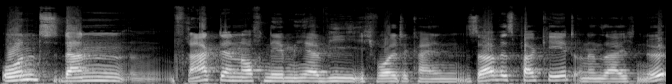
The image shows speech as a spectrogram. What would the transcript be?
Und dann fragt er noch nebenher, wie ich wollte kein Servicepaket. Und dann sage ich, nö,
